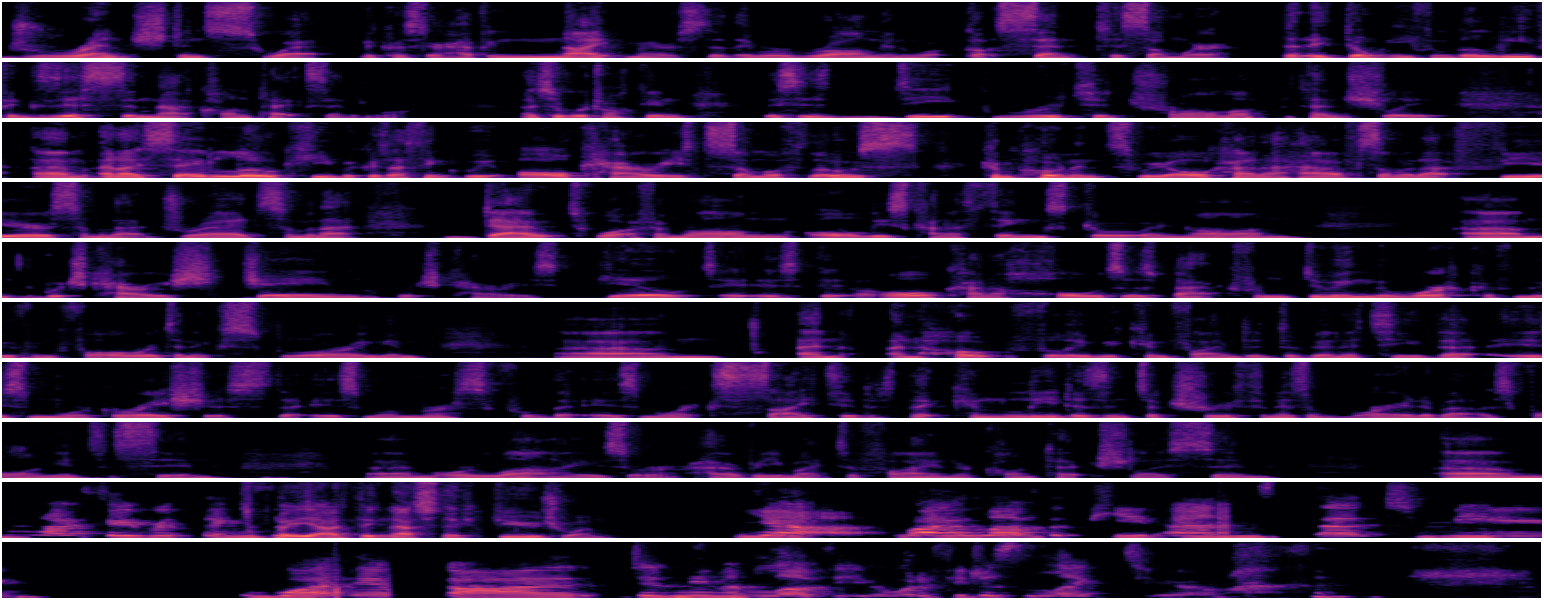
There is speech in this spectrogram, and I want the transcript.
drenched in sweat because they're having nightmares that they were wrong and what got sent to somewhere that they don't even believe exists in that context anymore and so we're talking, this is deep rooted trauma potentially. Um, and I say low key because I think we all carry some of those components. We all kind of have some of that fear, some of that dread, some of that doubt. What if I'm wrong? All these kind of things going on, um, which carries shame, which carries guilt. It, is, it all kind of holds us back from doing the work of moving forward and exploring and um, and and hopefully we can find a divinity that is more gracious that is more merciful that is more excited that can lead us into truth and isn't worried about us falling into sin um, or lies or however you might define or contextualize sin. Um, my favorite things but yeah i think that's a huge one. Yeah well, i love that Pete Enns said to me what if god didn't even love you? What if he just liked you?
